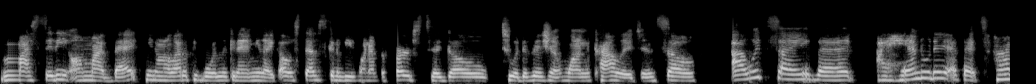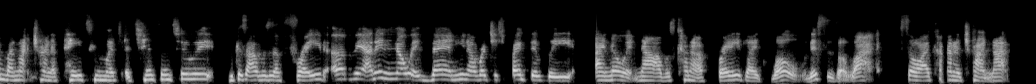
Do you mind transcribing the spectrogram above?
my city on my back. You know, a lot of people were looking at me like, oh, Steph's gonna be one of the first to go to a division one college. And so I would say that I handled it at that time by not trying to pay too much attention to it because I was afraid of it. I didn't know it then, you know, retrospectively, I know it now. I was kind of afraid, like, whoa, this is a lot. So I kind of try not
